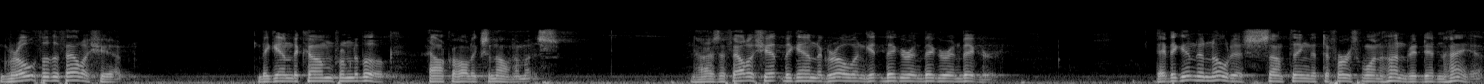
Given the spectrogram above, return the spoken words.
growth of the fellowship began to come from the book, Alcoholics Anonymous. Now, as the fellowship began to grow and get bigger and bigger and bigger, they begin to notice something that the first 100 didn't have.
